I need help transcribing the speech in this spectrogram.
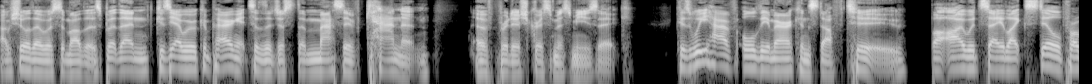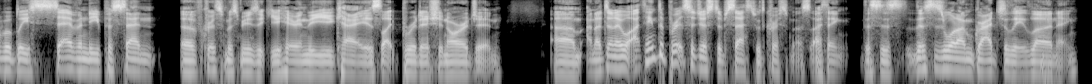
I'm sure there were some others but then because yeah we were comparing it to the just the massive canon of British Christmas music because we have all the American stuff too but I would say like still probably 70% of Christmas music you hear in the UK is like British in origin. Um, and I don't know. I think the Brits are just obsessed with Christmas. I think this is this is what I'm gradually learning.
